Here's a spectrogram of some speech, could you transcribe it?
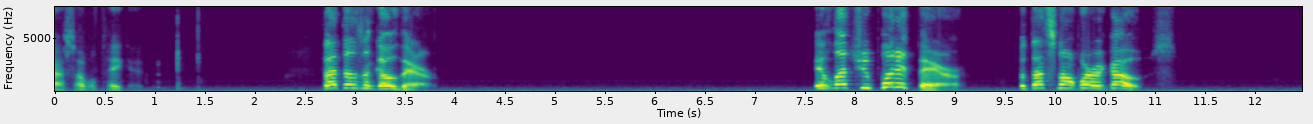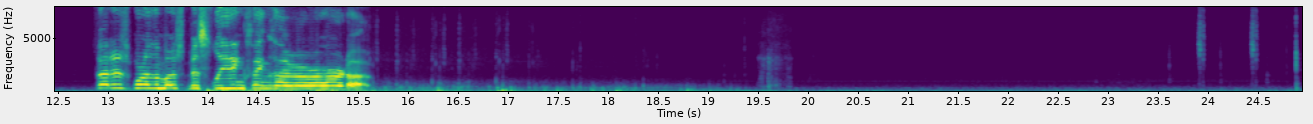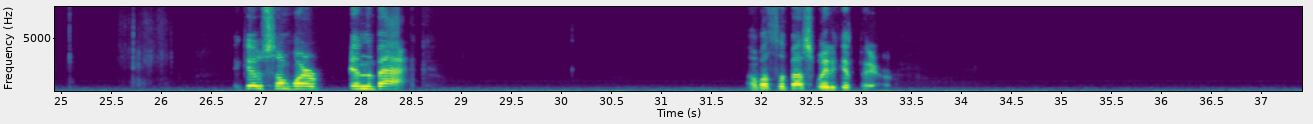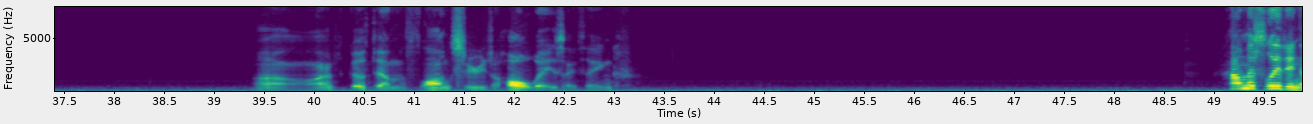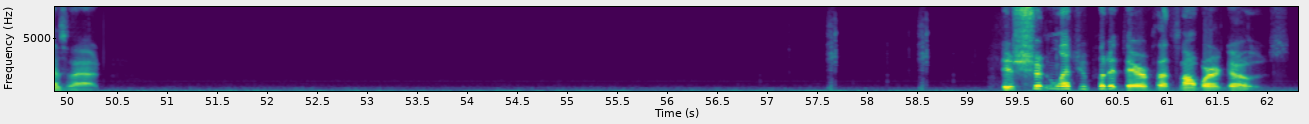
Yes, I will take it. That doesn't go there. It lets you put it there, but that's not where it goes. That is one of the most misleading things I've ever heard of. It goes somewhere in the back. Now, what's the best way to get there? Oh, I have to go down this long series of hallways, I think. How misleading is that? It shouldn't let you put it there if that's not where it goes.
